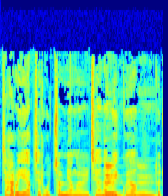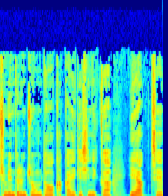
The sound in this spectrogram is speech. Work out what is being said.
이제 하루 예약제로 5천 명을 제한하고 네, 있고요. 네. 또 주민들은 좀 더 가까이 계시니까 예약제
